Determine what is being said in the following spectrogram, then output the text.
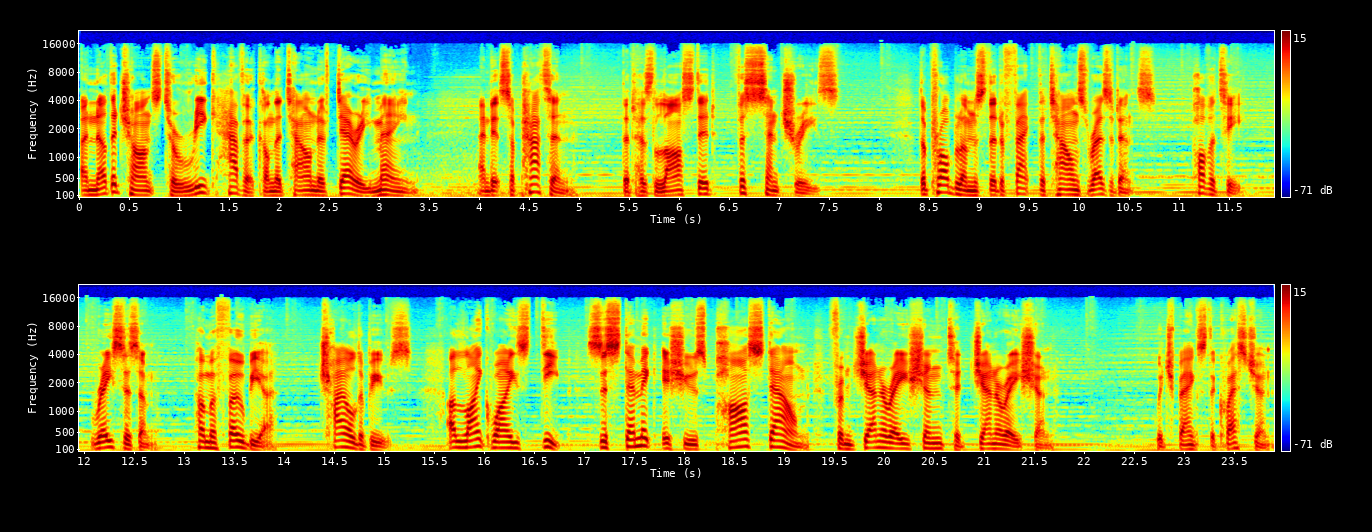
another chance to wreak havoc on the town of Derry, Maine, and it's a pattern that has lasted for centuries. The problems that affect the town's residents poverty, racism, homophobia, child abuse are likewise deep, systemic issues passed down from generation to generation. Which begs the question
